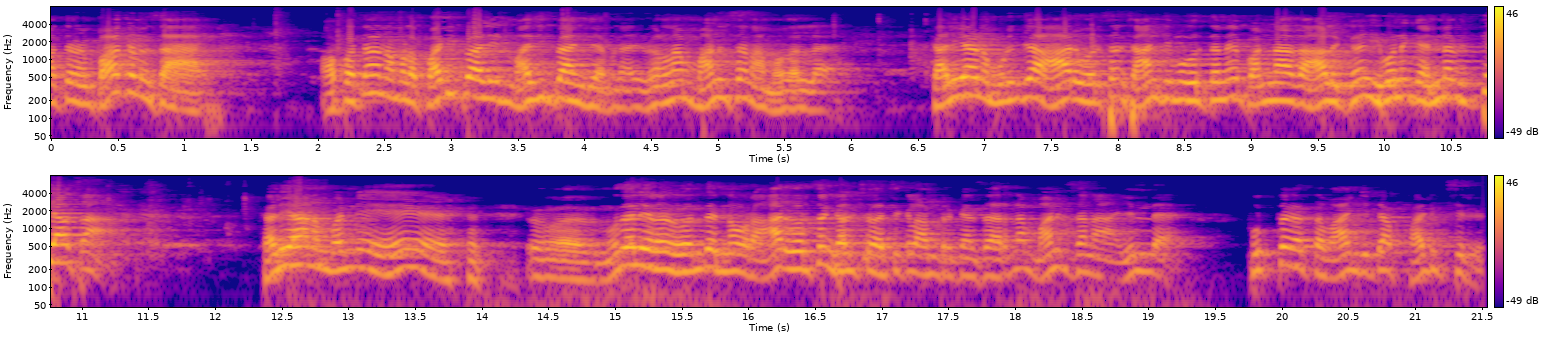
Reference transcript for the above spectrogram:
மற்றவன் பார்க்கணும் சார் அப்போ தான் நம்மளை படிப்பாளின்னு மதிப்பாங்க. அப்படின்னா இதெல்லாம் மனுஷனா முதல்ல. கல்யாணம் முடிஞ்ச ஆறு வருஷம் சாந்தி முகூர்த்தமே பண்ணாத ஆளுக்கும் இவனுக்கு என்ன வித்தியாசம்? கல்யாணம் பண்ணி முதலிரவு வந்து இன்னும் ஒரு ஆறு வருஷம் கழித்து வச்சுக்கலாம்னு இருக்கேன் சார்னா மனுஷனா? இல்லை. புத்தகத்தை வாங்கிட்டா படிச்சிரு.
